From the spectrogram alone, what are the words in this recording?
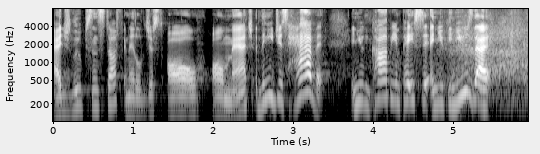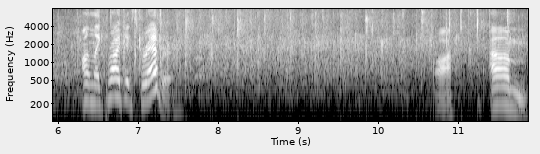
edge loops and stuff, and it'll just all, all match. And then you just have it, and you can copy and paste it, and you can use that on like projects forever. Aw. Um,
